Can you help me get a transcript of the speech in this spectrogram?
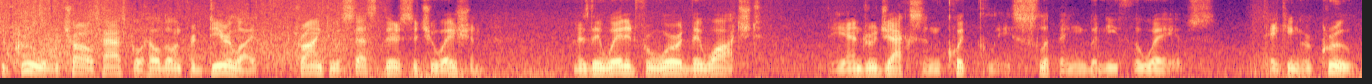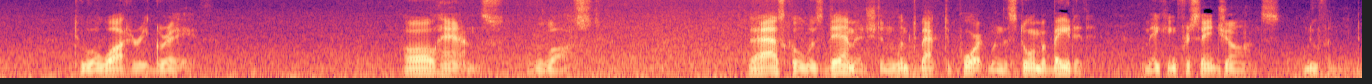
The crew of the Charles Haskell held on for dear life, trying to assess their situation. And as they waited for word, they watched the Andrew Jackson quickly slipping beneath the waves, taking her crew to a watery grave. All hands were lost. The Haskell was damaged and limped back to port when the storm abated, making for St. John's, Newfoundland.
